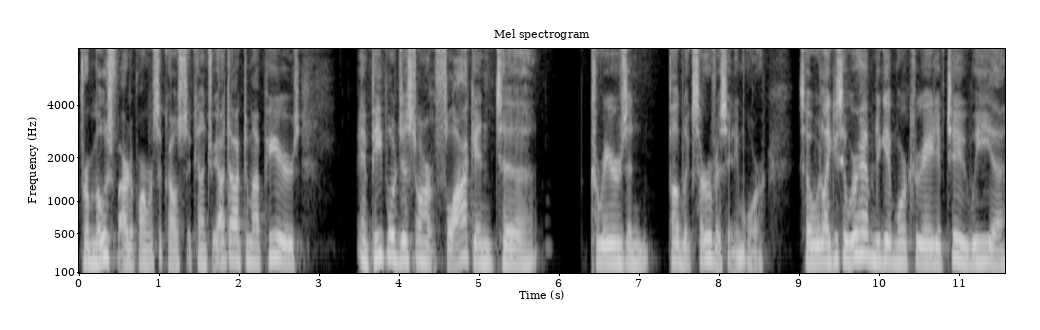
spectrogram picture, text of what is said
for most fire departments across the country. I talk to my peers, and people just aren't flocking to careers in public service anymore. So, like you said, we're having to get more creative too. We, uh,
